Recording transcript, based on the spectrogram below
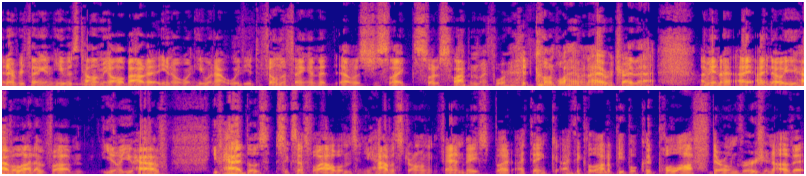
and everything, and he was telling me all about it. You know, when he went out with you to film the thing, and it, I was just like sort of slapping my forehead, going, "Why haven't I ever tried that?" I mean, I I, I know you have a lot of, um, you know, you have you've had those successful albums and you have a strong fan base, but I think I think a lot of people could pull off their own version of it.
